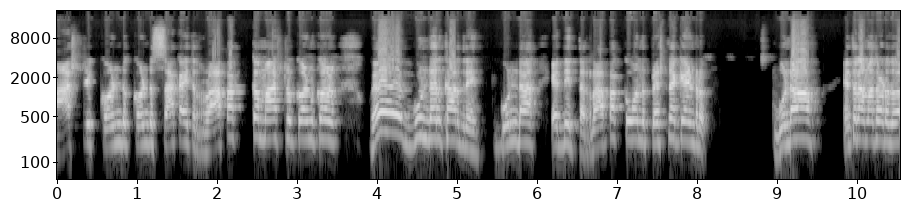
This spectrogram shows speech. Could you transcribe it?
ಮಾಸ್ಟ್ರಿ ಕಂಡು ಕೊಂಡು ಸಾಕಾಯ್ತು. ರಾಪಕ್ಕ ಮಾಸ್ಟರ್ ಕೊಂಡ್ ಏ ಗುಂಡನ್ ಕಾರ್ದ್ರೆ ಗುಂಡ ಎದ್ದಿತ್ತ. ರಾಪಕ್ಕ ಒಂದು ಪ್ರಶ್ನೆ ಕೇಳ್ರು. ಗುಂಡ, ಎಂತ ಮಾತಾಡೋದು?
